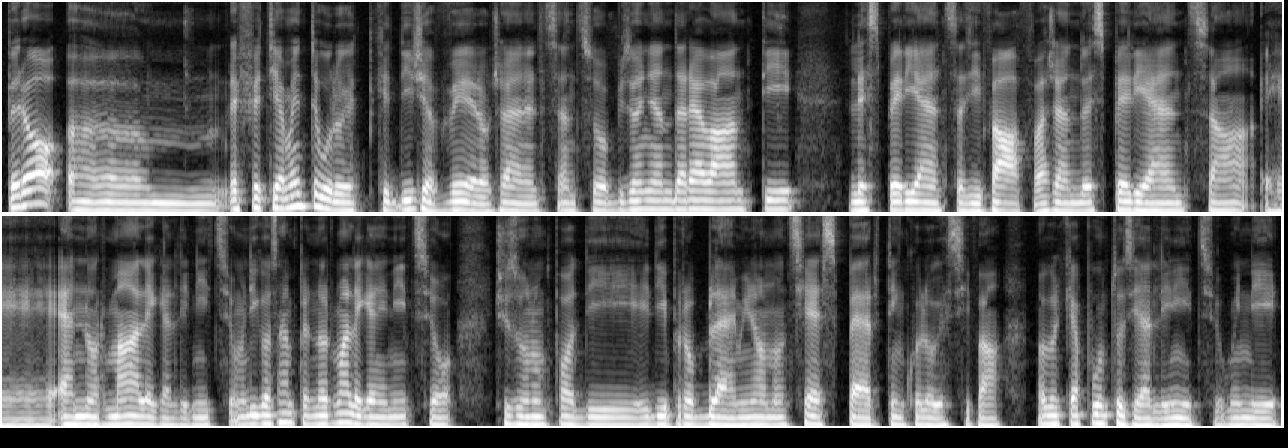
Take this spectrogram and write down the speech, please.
Però ehm, effettivamente quello che, che dice è vero, cioè nel senso bisogna andare avanti, l'esperienza si fa facendo esperienza e è normale che all'inizio, mi dico sempre, è normale che all'inizio ci sono un po' di, di problemi, no? Non si è esperti in quello che si fa, ma perché appunto si è all'inizio, quindi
